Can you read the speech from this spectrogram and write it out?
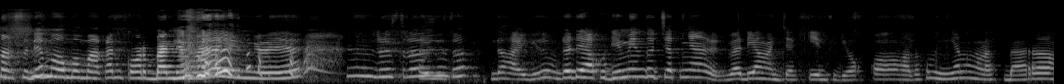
maksudnya mau memakan korban yang lain kali ya. Terus terus. Habis itu? Udah kayak gitu udah deh aku diemin tuh chatnya. Tiba dia ngajakin video call kataku mendingan nge-live bareng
